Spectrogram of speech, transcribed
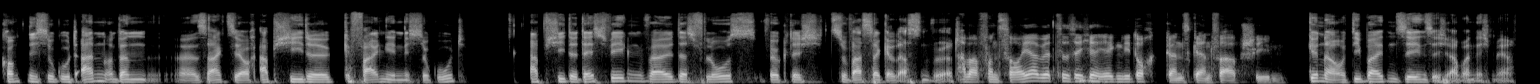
kommt nicht so gut an und dann äh, sagt sie auch, Abschiede gefallen ihr nicht so gut. Abschiede deswegen, weil das Floß wirklich zu Wasser gelassen wird. Aber von Sawyer wird sie sich ja irgendwie doch ganz gern verabschieden. Genau, die beiden sehen sich aber nicht mehr.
